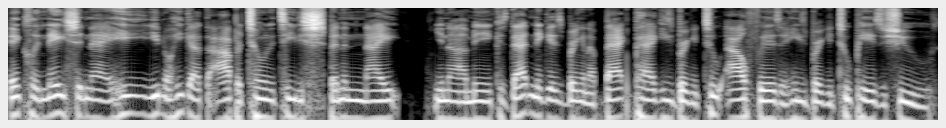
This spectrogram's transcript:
inclination that he, you know, he got the opportunity to spend a night You know what I mean? Because that nigga is bringing a backpack, he's bringing two outfits, and he's bringing two pairs of shoes.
